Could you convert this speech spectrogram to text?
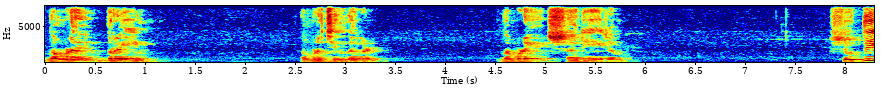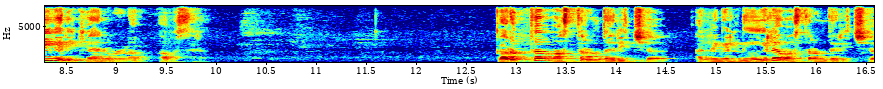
നമ്മുടെ ബ്രെയിൻ നമ്മുടെ ചിന്തകൾ നമ്മുടെ ശരീരം ശുദ്ധീകരിക്കാനുള്ള അവസരം. കറുത്ത വസ്ത്രം ധരിച്ച് അല്ലെങ്കിൽ നീല വസ്ത്രം ധരിച്ച്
